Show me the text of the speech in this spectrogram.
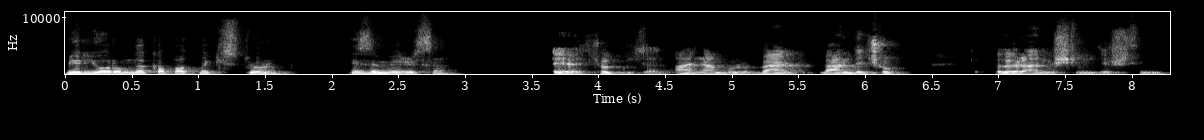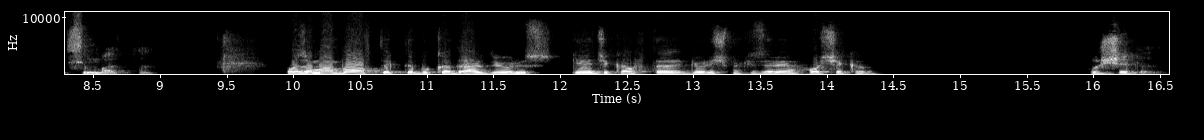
bir yorumla kapatmak istiyorum. İzin verirsen. Evet çok güzel. Aynen bunu. Ben ben de çok öğrenmişimdir Simbat'tan. O zaman bu haftalık da bu kadar diyoruz. Gelecek hafta görüşmek üzere. Hoşçakalın. Hoşçakalın.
